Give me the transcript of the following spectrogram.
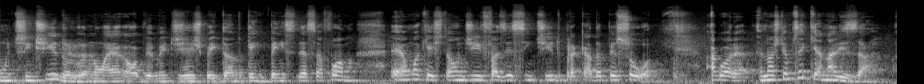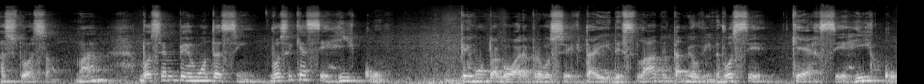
muito sentido, não é obviamente desrespeitando quem pense dessa forma. É uma questão de fazer sentido para cada pessoa. Agora, nós temos que analisar a situação. É? Você me pergunta assim: você quer ser rico? Pergunto agora para você que está aí desse lado e está me ouvindo: você quer ser rico?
